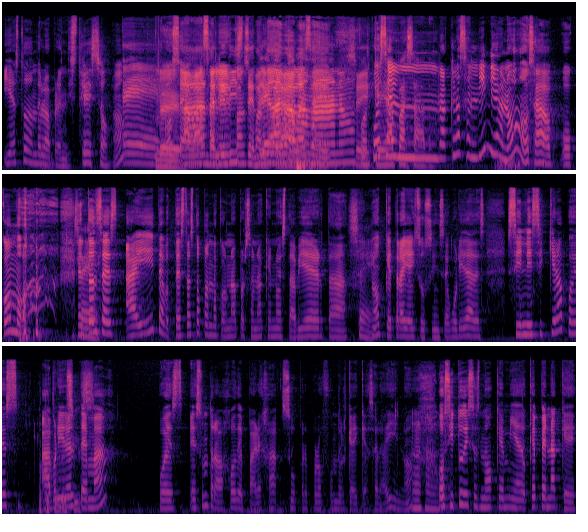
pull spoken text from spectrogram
¿y esto dónde lo aprendiste? Eso. ¿No? Eh, o sea, va a salir con su diste, levanta la mano sí. porque Pues ha en pasado. la clase en línea, ¿no? O sea, ¿o cómo? Sí. Entonces, ahí te, te estás topando con una persona que no está abierta, Sí. ¿no? Que trae ahí sus inseguridades. Si ni siquiera puedes abrir el tema, pues es un trabajo de pareja súper profundo el que hay que hacer ahí, ¿no? O si tú dices, no, qué miedo, qué pena que,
